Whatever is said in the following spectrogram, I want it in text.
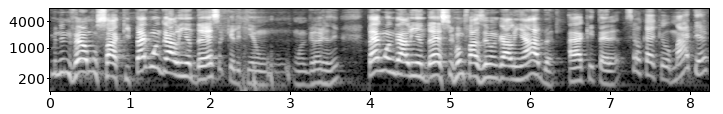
o menino veio almoçar aqui, pega uma galinha dessa, que ele tinha um- uma granjazinha, pega uma galinha dessa e vamos fazer uma galinhada. Aí a Quitéria, o senhor quer que eu mate? É?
